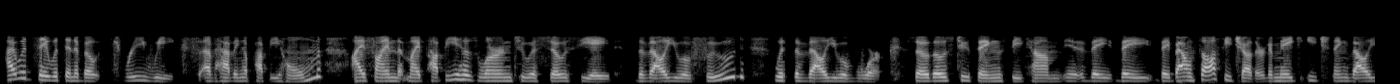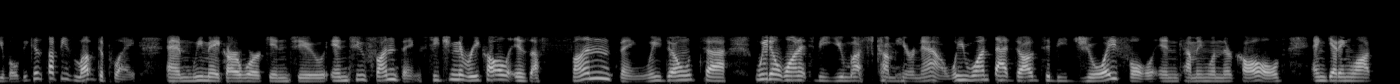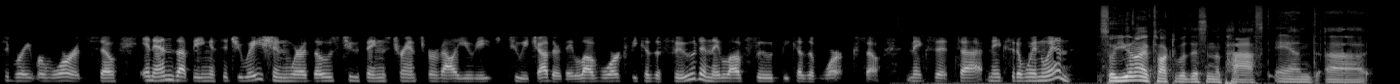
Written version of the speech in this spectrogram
I would say within about three weeks of having a puppy home, I find that my puppy has learned to associate the value of food with the value of work. So those two things become eh, they they they bounce off each other to make each thing valuable because puppies love to play and we make our work into into fun things. Teaching the recall is a fun thing. We don't uh, we don't want it to be you must come here now. We want that dog to be joyful in coming when they're called and getting lots of great rewards. So it ends up being a situation where those two things transfer value to each other. They love work because of food and they love food because of work. So makes it uh, makes it a win-win. So you and I have talked about this in the past, and uh,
